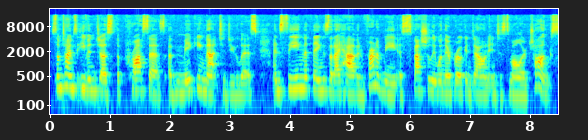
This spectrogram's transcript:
sometimes even just the process of making that to do list and seeing the things that I have in front of me, especially when they're broken down into smaller chunks,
